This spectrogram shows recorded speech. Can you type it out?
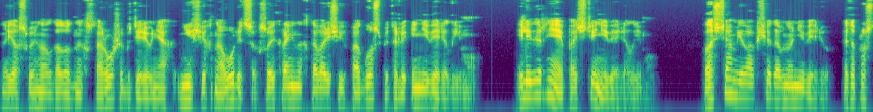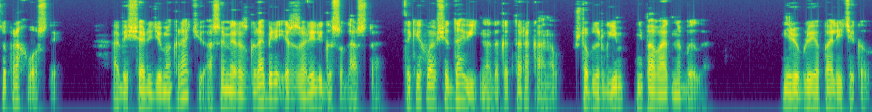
Но я вспоминал голодных старушек в деревнях, нищих на улицах, своих раненых товарищей по госпиталю и не верил ему. Или, вернее, почти не верил ему. Властям я вообще давно не верю. Это просто прохвосты. Обещали демократию, а сами разграбили и развалили государство. Таких вообще давить надо, как тараканов, чтобы другим неповадно было. Не люблю я политиков.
